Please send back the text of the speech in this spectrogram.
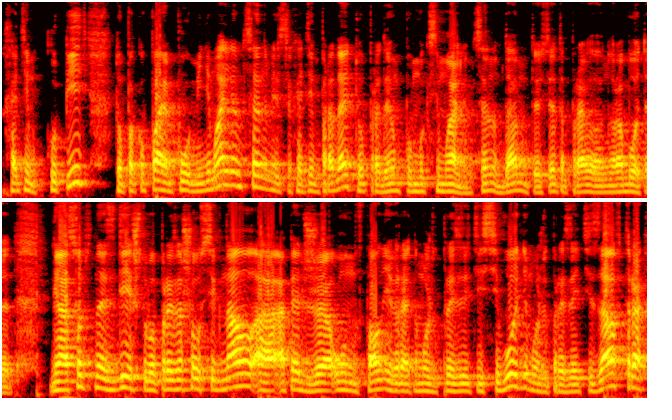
хотим купить, то покупаем по минимальным ценам. Если хотим продать, то продаем по максимальным ценам. Да? То есть, это правило, оно работает. А, собственно, собственно, здесь, чтобы произошел сигнал, а, опять же, он вполне вероятно может произойти сегодня, может произойти завтра,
